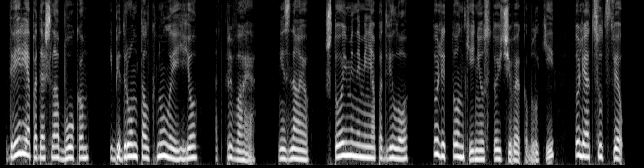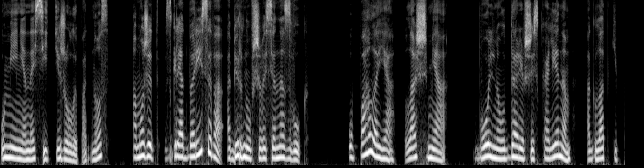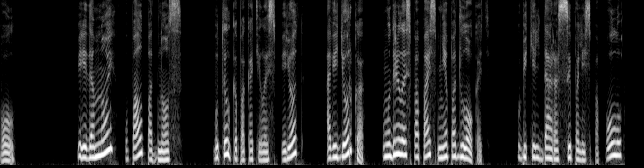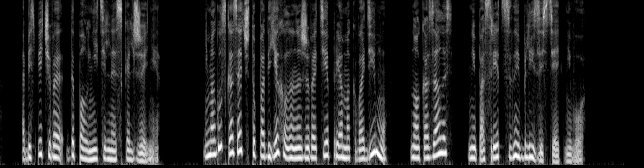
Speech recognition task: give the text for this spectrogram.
К двери я подошла боком и бедром толкнула ее, открывая. Не знаю, что именно меня подвело, то ли тонкие неустойчивые каблуки, то ли отсутствие умения носить тяжелый поднос, а может, взгляд Борисова, обернувшегося на звук. Упала я плашмя, больно ударившись коленом о гладкий пол. Передо мной упал поднос. Бутылка покатилась вперед, а ведерко умудрилось попасть мне под локоть. Кубики льда рассыпались по полу, обеспечивая дополнительное скольжение. Не могу сказать, что подъехала на животе прямо к Вадиму, но оказалась в непосредственной близости от него.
